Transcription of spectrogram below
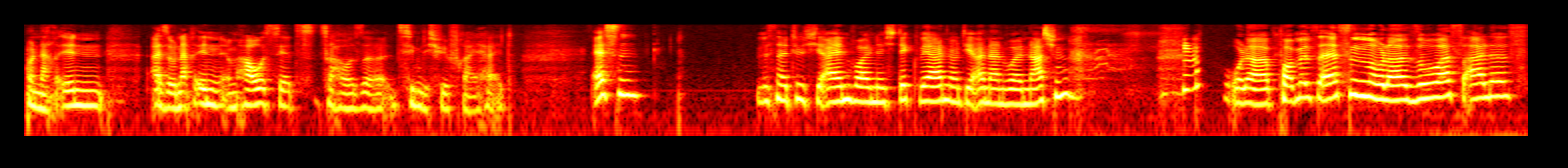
und nach innen, also nach innen im Haus jetzt zu Hause ziemlich viel Freiheit. Essen wissen natürlich, die einen wollen nicht dick werden und die anderen wollen naschen. oder Pommes essen oder sowas alles.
